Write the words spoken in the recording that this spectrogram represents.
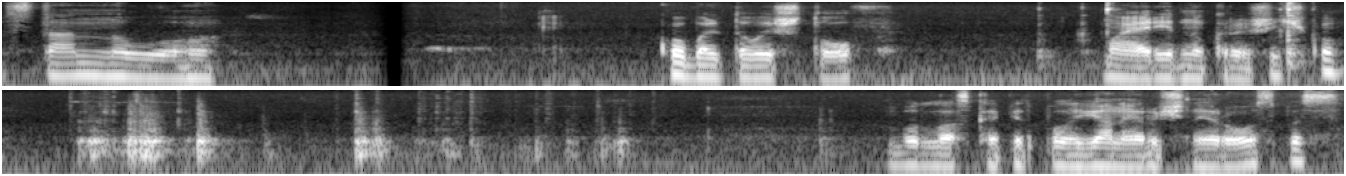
Стан нового. Кобальтовий штоф. Має рідну кришечку. Будь ласка, підполив'яний ручний розпис.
